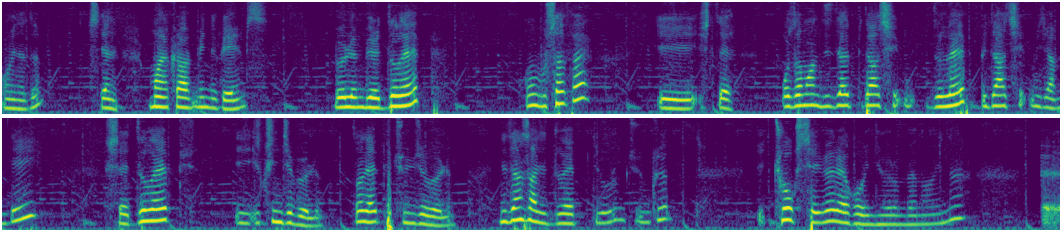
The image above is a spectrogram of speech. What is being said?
oynadım. İşte yani Minecraft Mini Games bölüm 1 The Lab. Ama bu sefer e, işte o zaman diziler bir daha çek Lab bir daha çekmeyeceğim değil. İşte Lab e, ikinci bölüm. Lab üçüncü bölüm. Neden sadece Lab diyorum? Çünkü e, çok severek oynuyorum ben oyunu. E,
